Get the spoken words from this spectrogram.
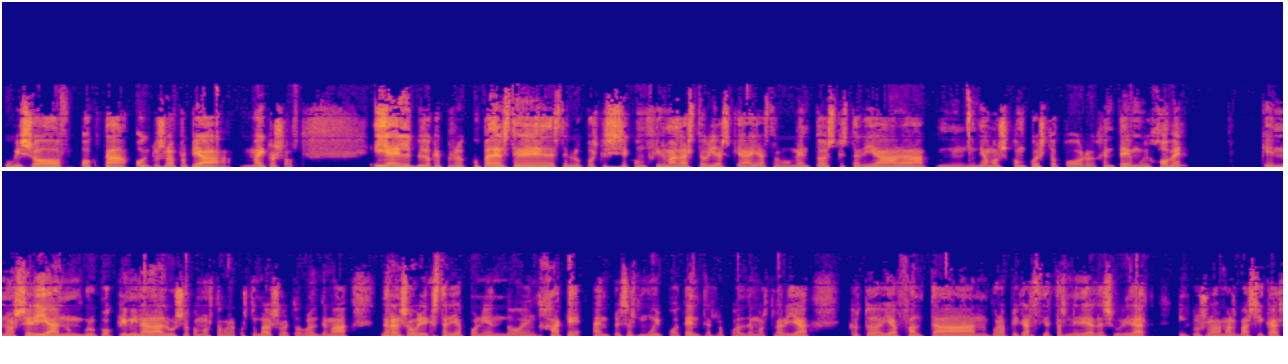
Ubisoft, Okta o incluso la propia Microsoft. Y lo que preocupa de este, de este grupo es que si se confirman las teorías que hay hasta el momento, es que estaría, mm, digamos, compuesto por gente muy joven, que no serían un grupo criminal al uso como estamos acostumbrados, sobre todo con el tema de ransomware, y que estaría poniendo en jaque a empresas muy potentes, lo cual demostraría que todavía faltan por aplicar ciertas medidas de seguridad, incluso las más básicas,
